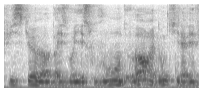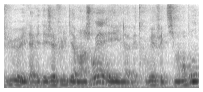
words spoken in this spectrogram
puisque euh, bah, il se voyait souvent en dehors, et donc il avait vu, il avait déjà vu le gamin jouer et il l'avait trouvé effectivement bon.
